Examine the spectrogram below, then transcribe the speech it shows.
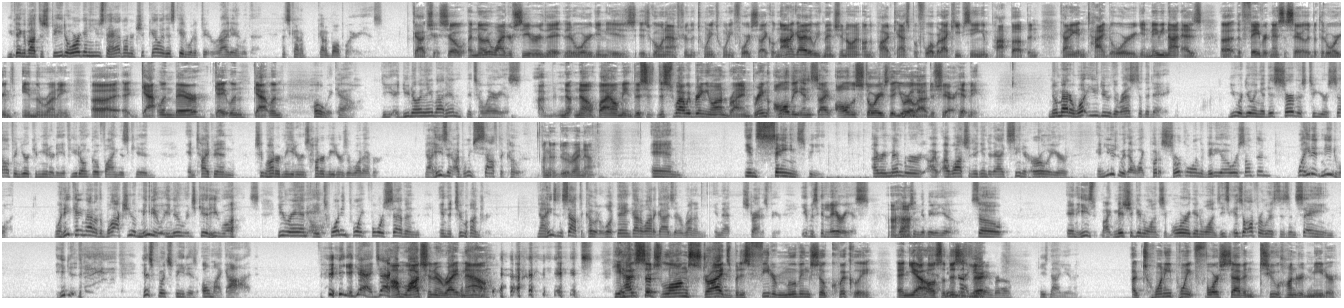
you think about the speed oregon used to have under chip kelly this kid would have fit right in with that that's kind of kind of ball player he is Gotcha. So another wide receiver that, that Oregon is is going after in the 2024 cycle. Not a guy that we've mentioned on, on the podcast before, but I keep seeing him pop up and kind of getting tied to Oregon. Maybe not as uh, the favorite necessarily, but that Oregon's in the running. Uh, Gatlin Bair, Gatlin, Gatlin. Holy cow! Do you, do you know anything about him? It's hilarious. Uh, no, no, by all means. This is this is why we bring you on, Brian. Bring all the insight, all the stories that you are allowed to share. Hit me no matter what you do the rest of the day, you are doing a disservice to yourself and your community if you don't go find this kid and type in 200 meters, 100 meters, or whatever. Now, he's in, I believe, South Dakota. I'm going to do it right now. And insane speed. I remember I, I watched it again today. I'd seen it earlier. And usually they'll like put a circle on the video or something. Well, he didn't need one. When he came out of the box, you immediately knew which kid he was. He ran a 20.47 in the 200. Now he's in South Dakota. Look, they ain't got a lot of guys that are running in that stratosphere. It was hilarious uh-huh. watching the video. So, and he's like Michigan wants him, Oregon wants. He's, his offer list is insane. He did his foot speed is oh my god. yeah, exactly. I'm watching it right now. it's, he it's has such long strides, but his feet are moving so quickly. And yeah, yeah also this is very human, bro. He's not human. A 20.47 200 meter.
